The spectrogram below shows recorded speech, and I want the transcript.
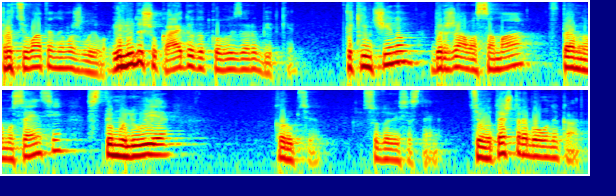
працювати неможливо. І люди шукають додаткових заробітків. Таким чином, держава сама в певному сенсі стимулює корупцію в судовій системі. Цього теж треба уникати.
